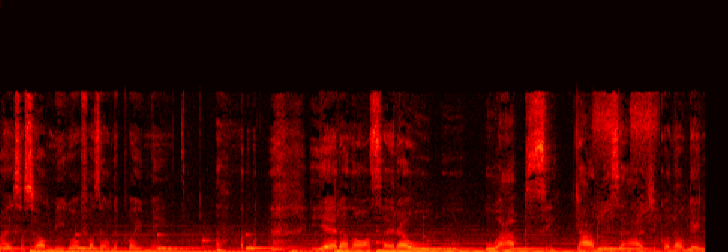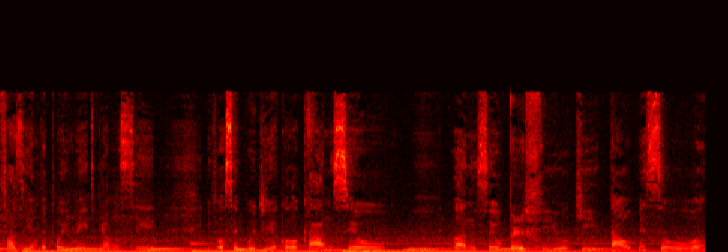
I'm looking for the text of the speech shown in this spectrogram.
Ah, sou seu amigo, eu vou fazer um depoimento. e era, nossa, era o, o, o ápice da amizade quando alguém fazia um depoimento para você você podia colocar no seu lá no seu perfil que tal pessoa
